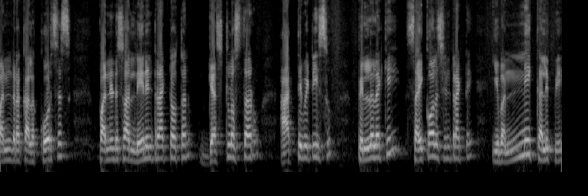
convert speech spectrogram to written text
పన్నెండు రకాల కోర్సెస్ పన్నెండు సార్లు నేను ఇంటరాక్ట్ అవుతాను గెస్ట్లు వస్తారు యాక్టివిటీస్ పిల్లలకి సైకాలజీ ఇంటరాక్ట్ ఇవన్నీ కలిపి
